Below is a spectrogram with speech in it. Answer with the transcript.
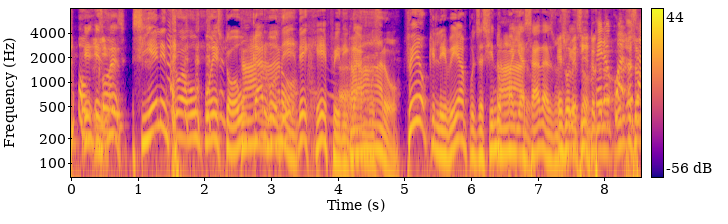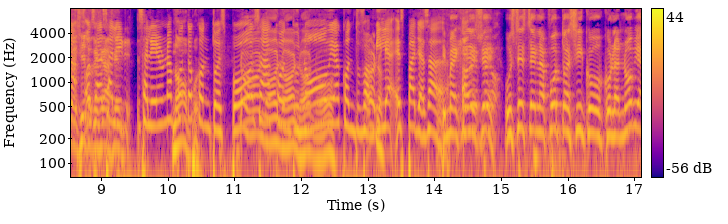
es, más, si él entró a un puesto, a un Claro. cargo de, de jefe, digamos, Claro. feo que le vean pues haciendo Claro. payasadas. ¿no es Eso cierto? besito Pero, no- o sea, besito o salir, salir en una No, foto pues. con tu esposa, No, no, con tu no, novia, no. con tu No, no. familia, es payasada. Imagínese, A ver, pero- usted está en la foto así con, con la novia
